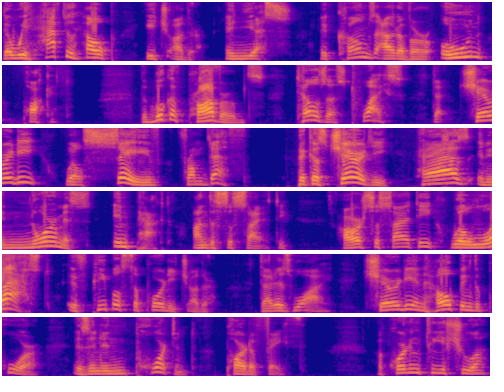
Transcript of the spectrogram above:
that we have to help each other. And yes, it comes out of our own pocket. The book of Proverbs tells us twice that charity will save from death because charity has an enormous impact on the society. Our society will last if people support each other. That is why charity and helping the poor is an important part of faith. According to Yeshua,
